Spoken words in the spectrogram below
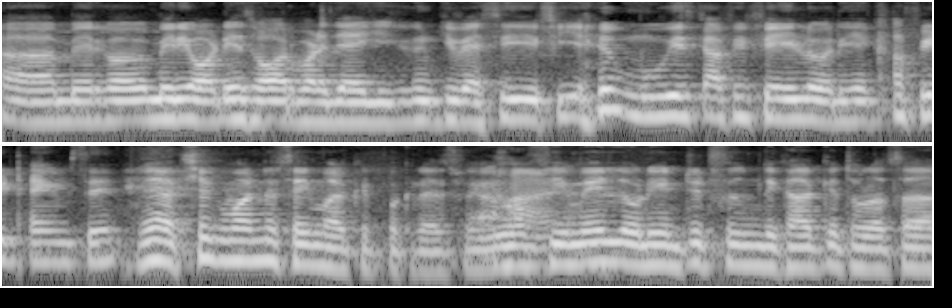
मेरे को मेरी ऑडियंस और बढ़ जाएगी क्योंकि उनकी वैसी मूवीज़ काफ़ी फेल हो रही है काफ़ी टाइम से। नहीं अक्षय कुमार ने सही मार्केट पकड़ा है इसमें। हाँ, फीमेल ओरिएंटेड फ़िल्म दिखा के थोड़ा सा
